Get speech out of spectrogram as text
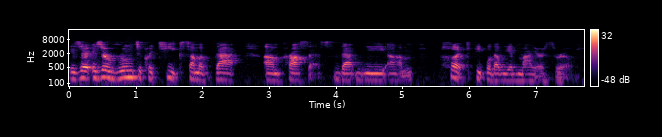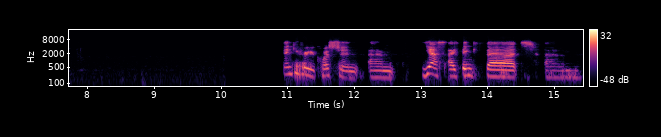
Is there, is there room to critique some of that um, process that we um, put people that we admire through? Thank you for your question. Um, yes, I think that um,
